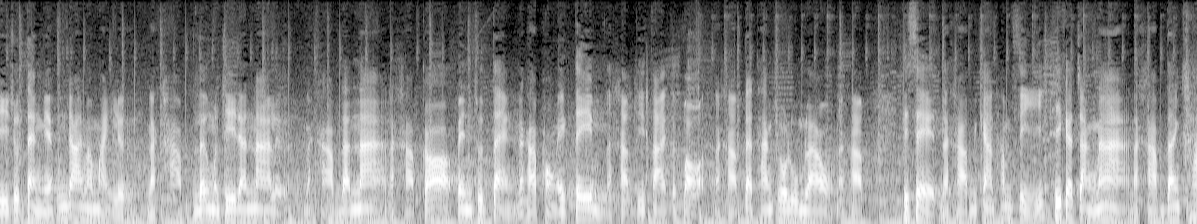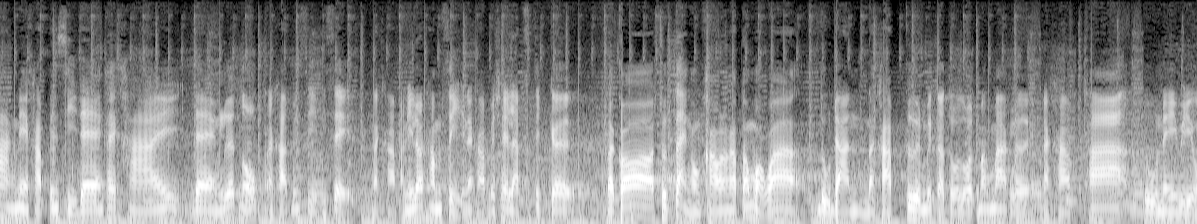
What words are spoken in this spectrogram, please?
ดีชุดแต่งนี้เพิ่งได้มาใหม่เลยนะครับเริ่มมันที่ด้านหน้าเลยนะครับด้านหน้านะครับก็เป็นชุดแต่งนะครับของ e x t r e m e นะครับดีไซน์สปอร์ตนะครับแต่ทางโชว์รูมเรานะครับพิเศษนะครับมีการทำสีที่กระจังหน้านะครับด้านข้างเนี่ยครับเป็นสีแดงคล้ายๆ แดงเลือดนกนะครับเป็นสีพิเศษนะครับอันนี้เราทำสีนะครับไม่ใช่แลปสติกเกอร์แล้วก็ชุดแต่งของเขานะครับต้องบอกว่าดุดันนะครับกลืนไปกับตัวรถมากๆเลยนะครับถ้าดูในวิดีโอ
